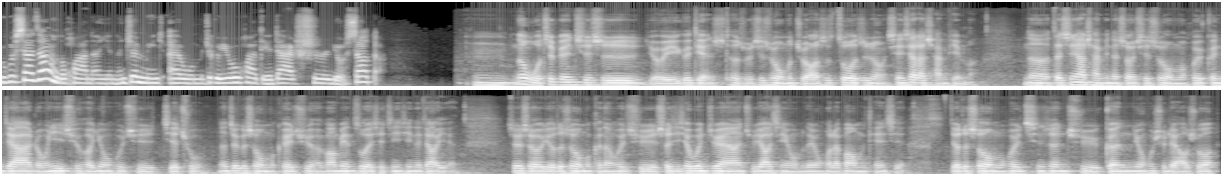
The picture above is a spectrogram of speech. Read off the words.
如果下降了的话呢，也能证明哎，我们这个优化迭代是有效的。嗯，那我这边其实有一个点是特殊，就是我们主要是做这种线下的产品嘛。那在线下产品的时候，其实我们会更加容易去和用户去接触。那这个时候我们可以去很方便做一些精心的调研。这个时候有的时候我们可能会去设计一些问卷啊，去邀请我们的用户来帮我们填写。有的时候我们会亲身去跟用户去聊，说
